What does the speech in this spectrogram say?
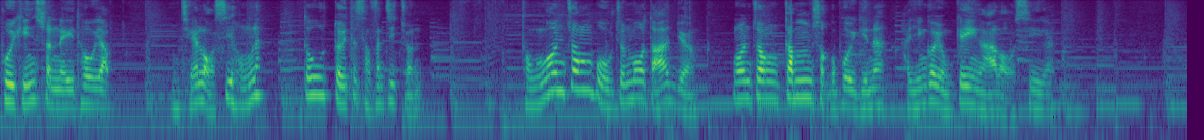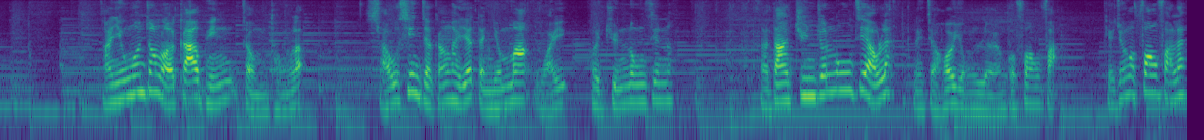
配件順利套入，而且螺絲孔咧都對得十分之準。同安裝部進摩打一樣，安裝金屬嘅配件咧係應該用基瓦螺絲嘅。但要安裝落去膠片就唔同啦。首先就梗係一定要 mark 位去轉窿先啦。嗱，但系轉咗窿之後咧，你就可以用兩個方法。其中一個方法咧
